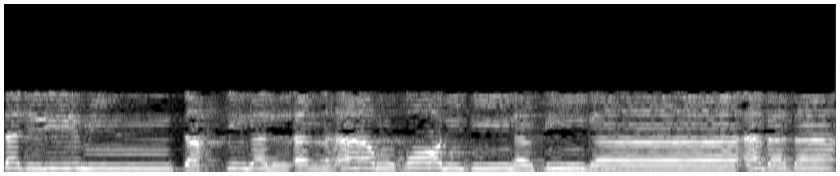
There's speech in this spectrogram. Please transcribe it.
تجري من تحتها الأنهار خالدين فيها أبدا.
